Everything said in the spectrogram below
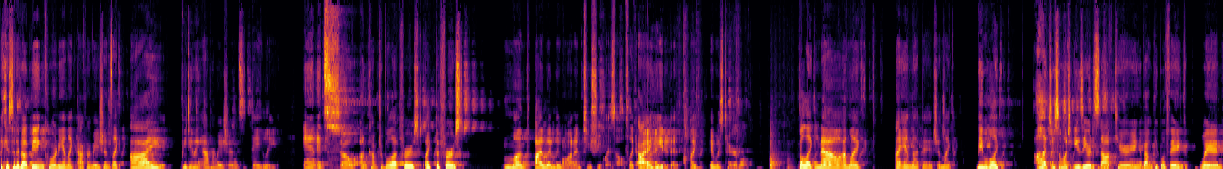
Like I said about being corny and like affirmations, like I be doing affirmations daily. And it's so uncomfortable at first. Like the first month, I literally wanted to shoot myself. Like I hated it. Like it was terrible. But like now, I'm like, I am that bitch. And like people will like, oh, it's just so much easier to stop caring about what people think when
